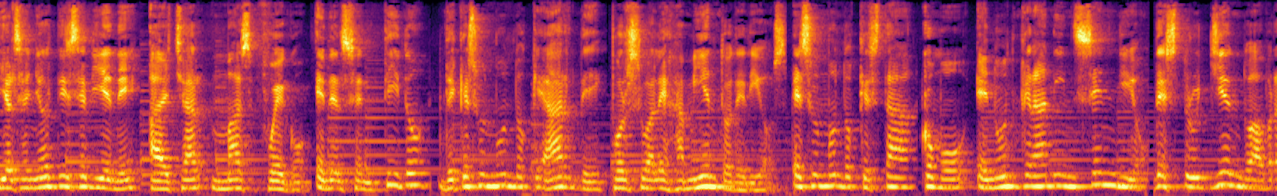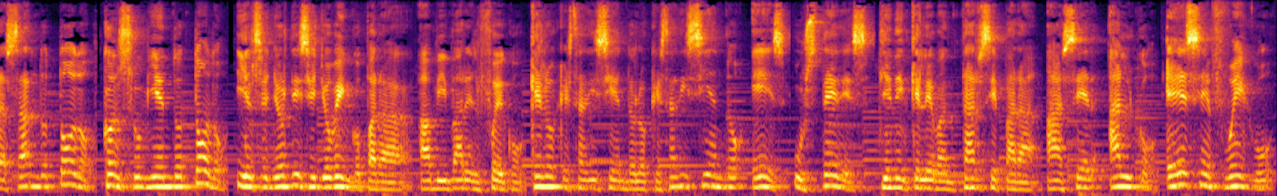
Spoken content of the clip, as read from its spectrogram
y el Señor dice viene a echar más fuego en el sentido de que es un mundo que arde por su alejamiento de Dios. Es un mundo que está como en un gran incendio, destruyendo, abrazando todo, consumiendo todo. Y el Señor dice yo vengo para avivar el fuego. ¿Qué es lo que está diciendo? Lo que está diciendo es, ustedes tienen que levantarse para hacer algo. Ese fuego,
